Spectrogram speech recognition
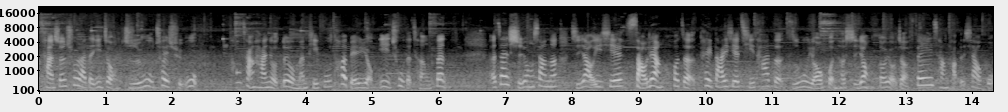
产生出来的一种植物萃取物，通常含有对我们皮肤特别有益处的成分。而在使用上呢，只要一些少量或者配搭一些其他的植物油混合使用，都有着非常好的效果，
